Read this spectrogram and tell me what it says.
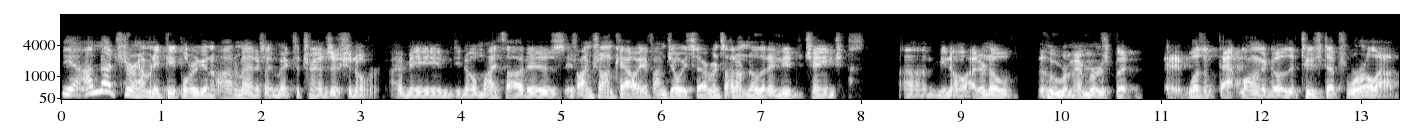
Yeah, I'm not sure how many people are going to automatically make the transition over. I mean, you know, my thought is if I'm Shawn Cowie, if I'm Joey Severance, I don't know that I need to change. Um, you know, I don't know who remembers, but it wasn't that long ago that two steps were allowed.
